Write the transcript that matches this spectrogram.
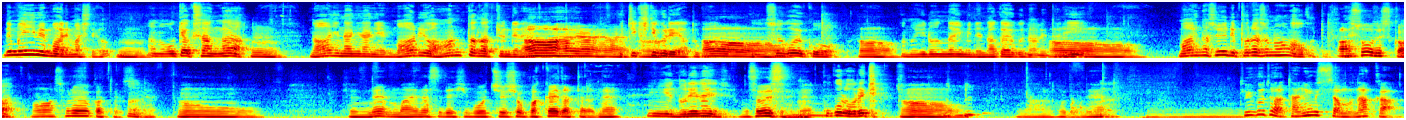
でもいい面もありましたよ、うん。あのお客さんがあうん「何何何？マリオあんただっちゅうんじゃないああかはいはいはい。うち来てくれや」とか、うん。すごいこううん。あのいろんな意味で仲良くなれたり。うん。マイナスよりプラスの方が多かったです、ね、あそうですか、はい。ああそれは良かったですね、うんねマイナスで誹謗中傷ばっかりだったらね。いや乗れないですよそうですよね。心折れちゃうんなるほどね、うん。ということは谷口さんもなんか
